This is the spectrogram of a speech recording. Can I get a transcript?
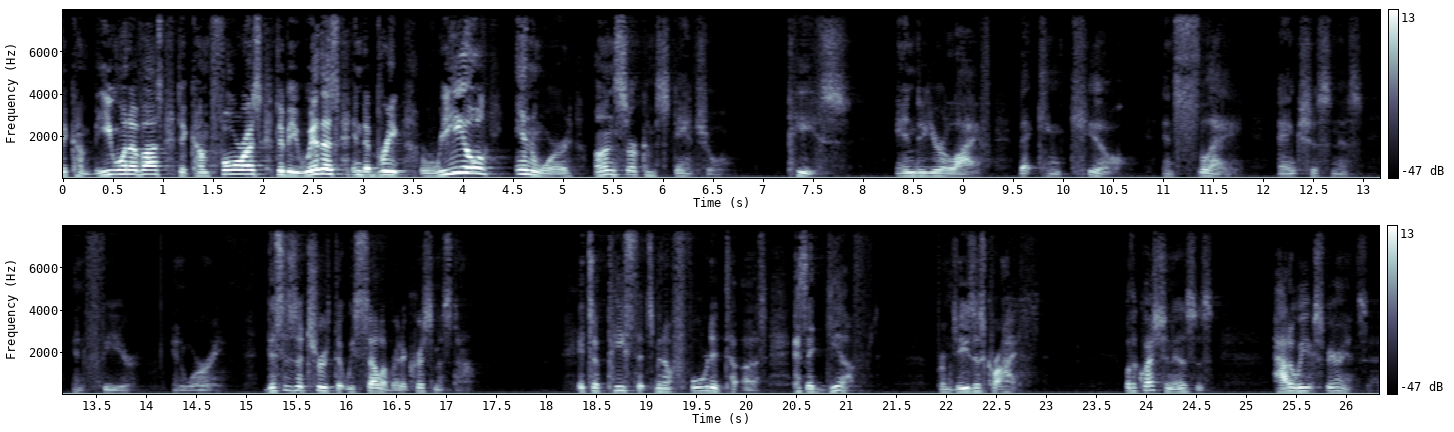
to come be one of us, to come for us, to be with us, and to bring real inward, uncircumstantial peace into your life that can kill and slay anxiousness and fear and worry. This is a truth that we celebrate at Christmas time. It's a peace that's been afforded to us as a gift from Jesus Christ. Well, the question is, is how do we experience it?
